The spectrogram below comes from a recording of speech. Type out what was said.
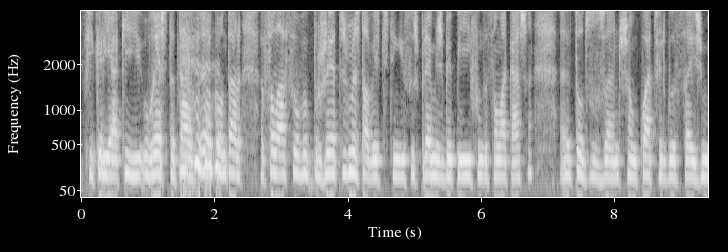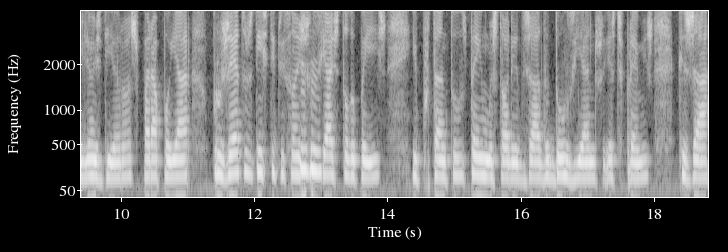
ficaria aqui o resto da tarde a contar a falar sobre projetos, mas talvez distinguisse os prémios BPI e Fundação La Caixa. Uh, todos os anos são 4,6 milhões de euros para apoiar projetos de instituições uhum. sociais de todo o país e, portanto, tem uma história de já de 12 anos estes prémios que já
